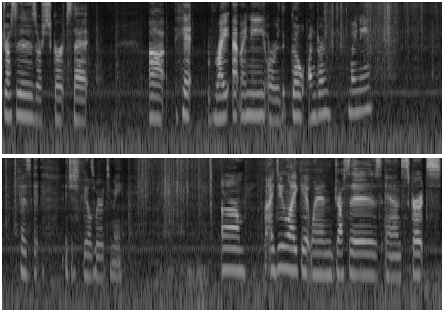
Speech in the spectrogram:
dresses or skirts that uh, hit right at my knee or go under my knee because it it just feels weird to me. Um, but I do like it when dresses and skirts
